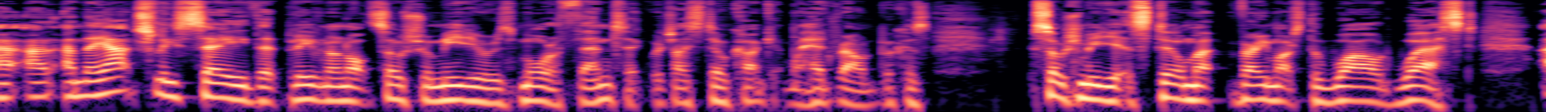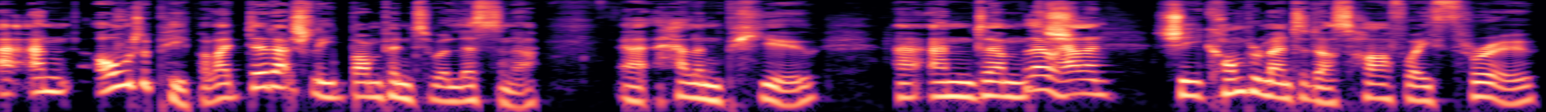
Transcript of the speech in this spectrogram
and, and, they actually say that believe it or not, social media is more authentic, which I still can't get my head around because social media is still very much the wild west. and older people, I did actually bump into a listener, uh, Helen Pugh, uh, and um, hello, Helen. She complimented us halfway through,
